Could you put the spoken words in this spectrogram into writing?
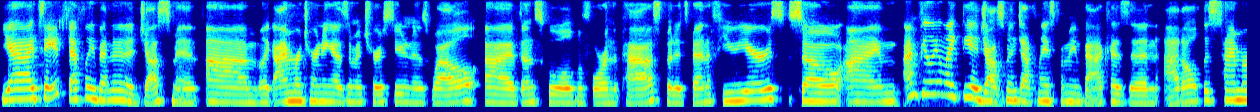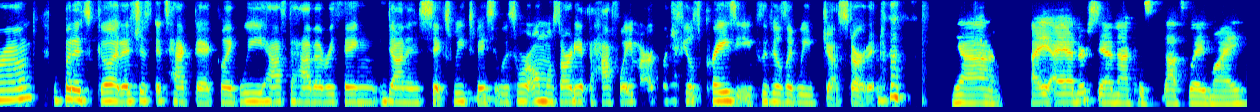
Yeah, I'd say it's definitely been an adjustment. Um, like I'm returning as a mature student as well. I've done school before in the past, but it's been a few years, so I'm I'm feeling like the adjustment definitely is coming back as an adult this time around. But it's good. It's just it's hectic. Like we have to have everything done in six weeks basically, so we're almost already at the halfway mark, which feels crazy because it feels like we just started. yeah, I, I understand that because that's the way my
